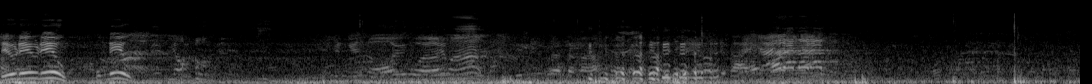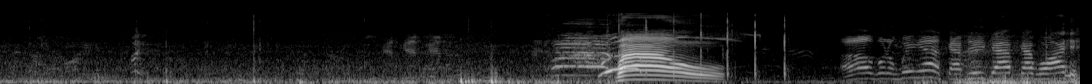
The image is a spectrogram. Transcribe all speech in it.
Điêu điêu điêu, một điêu. wow Ờ, cô đồng viên nhá, cạp đi, cạp, cạp hoài.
